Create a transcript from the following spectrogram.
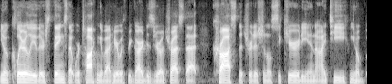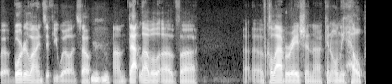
you know, clearly there's things that we're talking about here with regard to zero trust that cross the traditional security and IT, you know, uh, borderlines, if you will. And so mm-hmm. um, that level of, uh, of collaboration uh, can only help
